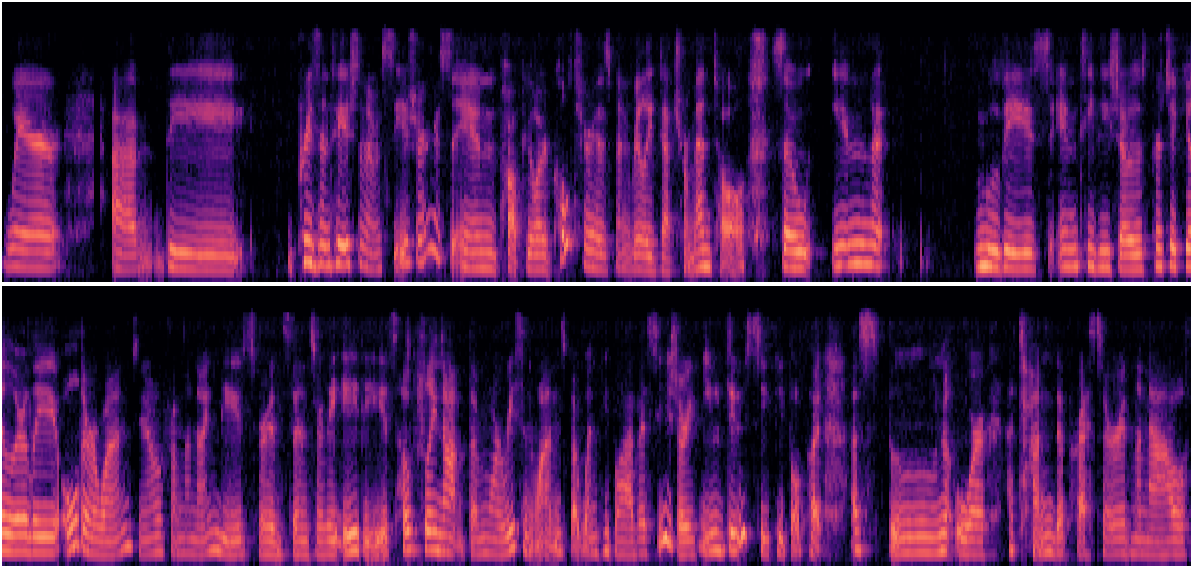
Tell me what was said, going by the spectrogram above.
where um, the presentation of seizures in popular culture has been really detrimental. So in movies, in TV shows, particularly older ones, you know, from the 90s, for instance, or the 80s, hopefully not the more recent ones, but when people have a seizure, you do see people put a spoon or a tongue depressor in the mouth,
